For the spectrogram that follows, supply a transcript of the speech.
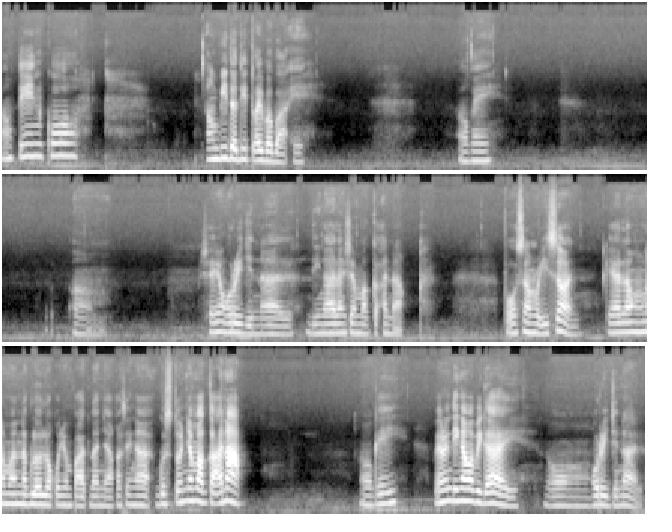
Ang tingin ko, ang bida dito ay babae. Okay? Um, siya yung original. Hindi nga lang siya magkaanak. For some reason. Kaya lang naman nagloloko yung partner niya kasi nga gusto niya magkaanak. Okay? Pero hindi nga mabigay nung original.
